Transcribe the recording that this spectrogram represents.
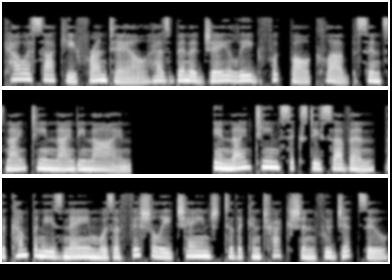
Kawasaki Frontale has been a J-League football club since 1999. In 1967, the company's name was officially changed to the contraction Fujitsu.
